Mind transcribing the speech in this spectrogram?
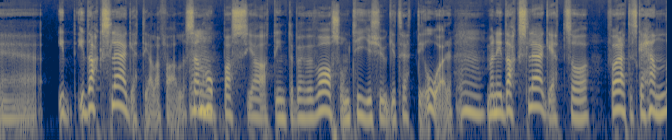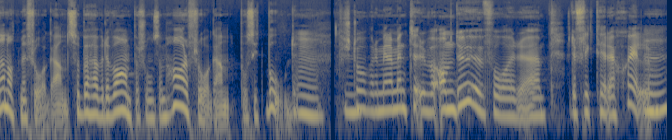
eh, i, i dagsläget i alla fall. Sen hoppas jag att det inte behöver vara så om 10, 20, 30 år. Men i dagsläget, så, för att det ska hända något med frågan, så behöver det vara en person som har frågan på sitt bord. Mm. Förstår vad du menar. Men om du får eh, reflektera själv.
